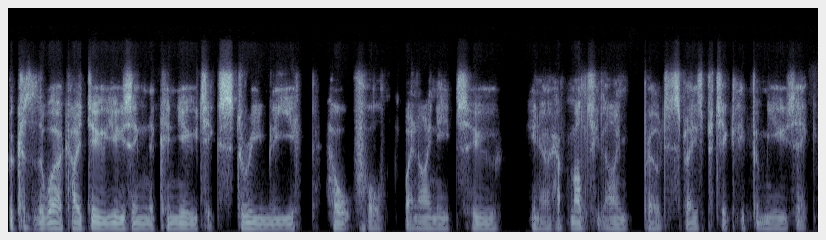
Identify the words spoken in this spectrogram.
because of the work I do using the Canute extremely helpful when I need to you know have multi-line braille displays particularly for music.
